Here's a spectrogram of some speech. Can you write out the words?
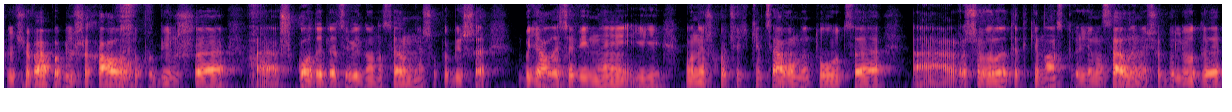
ключове побільше хаосу, побільше е, шкоди для цивільного цивільного населення, щоб побільше боялися війни, і вони ж хочуть кінцеву мету це е, розшевелити такі настрої населення, щоб люди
